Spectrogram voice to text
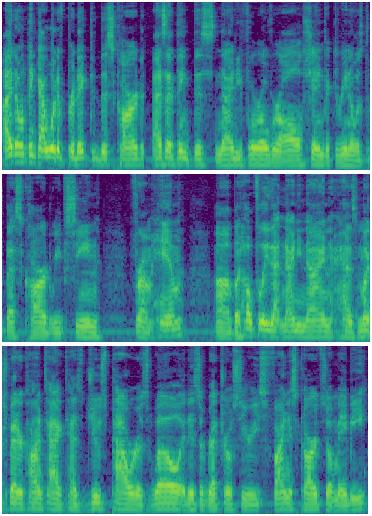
I don't think I would have predicted this card, as I think this 94 overall Shane Victorino was the best card we've seen from him. Uh, but hopefully that 99 has much better contact, has juice power as well. It is a Retro Series finest card, so maybe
